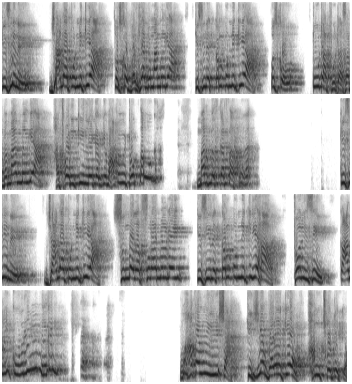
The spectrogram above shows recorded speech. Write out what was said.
किसी ने ज़्यादा पुण्य किया तो उसको बढ़िया विमान मिल गया। किसी ने कम पुण्य किया, उसको टूटा फूटा सा विमान मिल गया। हथौड़ी की लेकर के वहाँ पर भी ठोकता होगा मरमत करता होगा। किसी ने ज़्यादा पुण्य किया, सुंदर अप्सरा मिल गई। किसी ने कम पुण्य किया, थोड़ी सी कामी कुबरी भी मिल गई। वहाँ पर भी ईर्षा कि ये बड़े क्यों, हम छोटे क्यों?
